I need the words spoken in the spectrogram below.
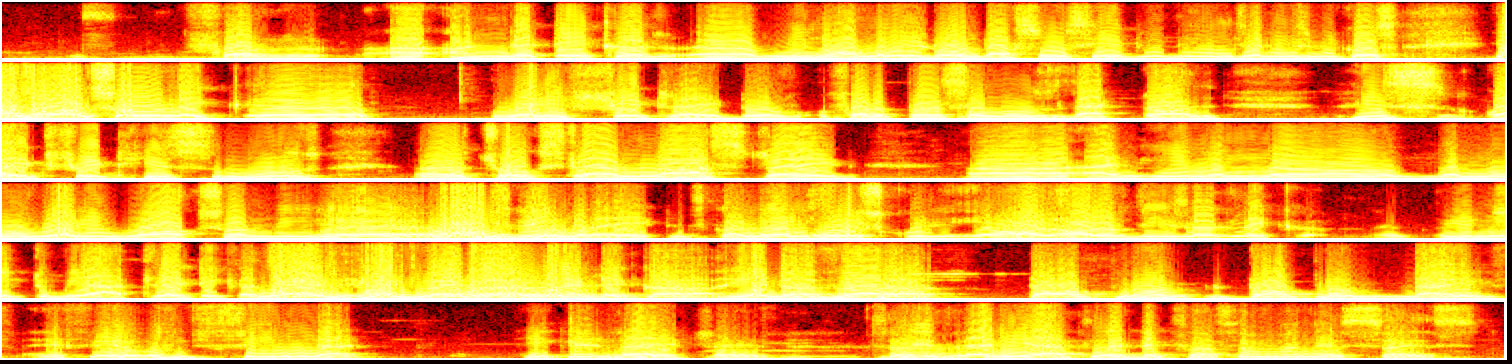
for uh, Undertaker, uh, we normally don't associate with injuries because he's also like uh, very fit, right? of- For a person who's that tall, he's quite fit. His moves, uh, choke slam, Last Ride, uh, and even uh, the move where he walks on the Yeah, uh, ring, right? It's called old school. All, all of these are like you need to be athletic. As Yeah, he's very athletic. Uh, he does a top rope top rope dive. If you've seen that, he can. Right, right. So he's very athletic for someone his size.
